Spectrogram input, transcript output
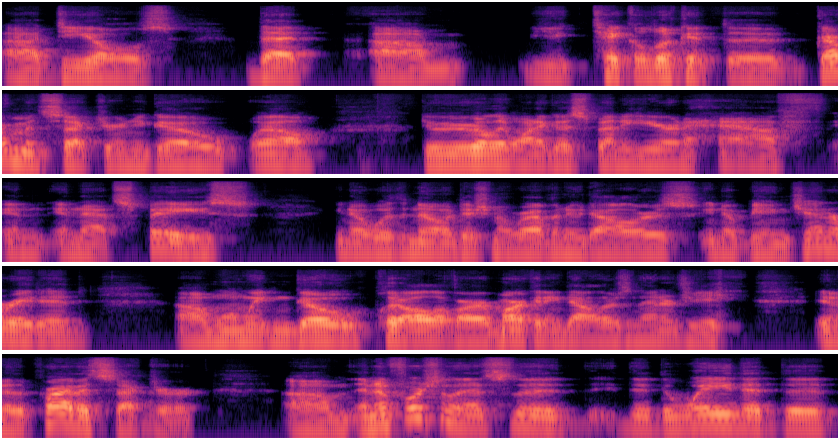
uh, deals that um, you take a look at the government sector and you go, well, do we really want to go spend a year and a half in in that space? You know, with no additional revenue dollars, you know, being generated, um, when we can go put all of our marketing dollars and energy into the private sector. Um, and unfortunately, that's the, the, the way that the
